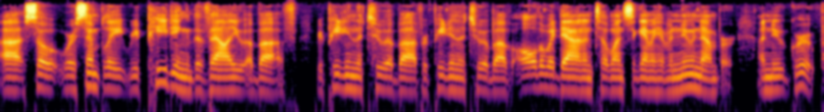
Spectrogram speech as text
Uh, so we're simply repeating the value above, repeating the 2 above, repeating the 2 above, all the way down until once again we have a new number, a new group.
